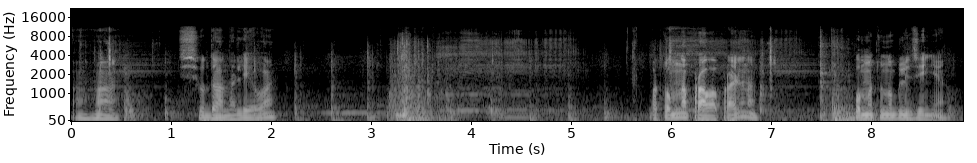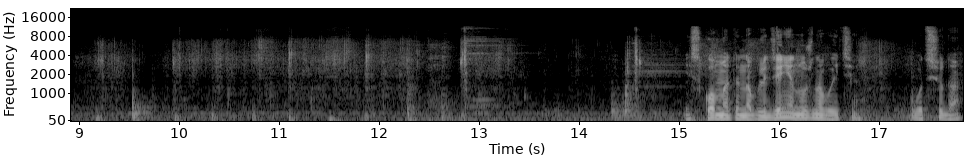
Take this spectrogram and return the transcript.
Ага. Сюда налево. Потом направо, правильно? Комнату наблюдения. Из комнаты наблюдения нужно выйти. Вот сюда.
